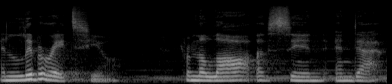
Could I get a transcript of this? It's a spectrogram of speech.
and liberates you from the law of sin and death.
